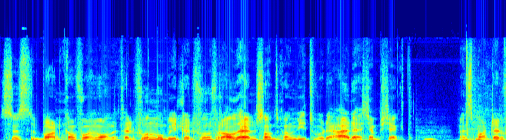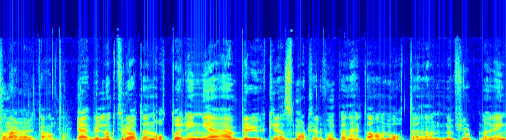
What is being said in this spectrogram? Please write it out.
syns barn kan få en vanlig telefon, mobiltelefon, for all del, sånn at du kan vite hvor det er. Det er kjempekjekt. Men smarttelefon er noe litt annet, da. Jeg vil nok tro at en åtteåring eh, bruker en smarttelefon på en helt annen måte enn en 14-åring.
